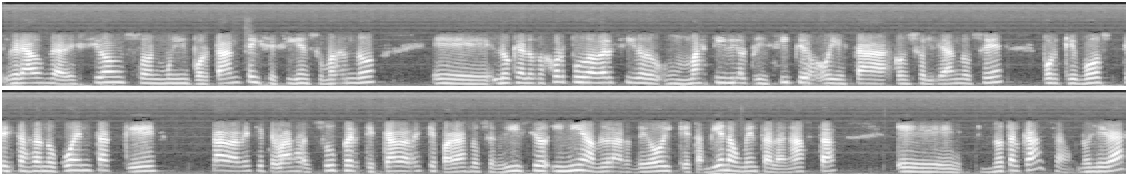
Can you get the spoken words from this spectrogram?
grados de adhesión son muy importantes y se siguen sumando. Eh, lo que a lo mejor pudo haber sido más tibio al principio, hoy está consolidándose porque vos te estás dando cuenta que cada vez que te vas al súper, que cada vez que pagas los servicios, y ni hablar de hoy que también aumenta la nafta, no te alcanza, no llegas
